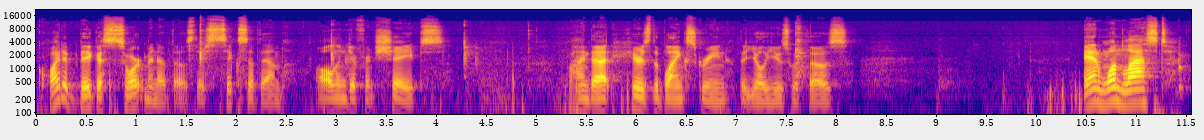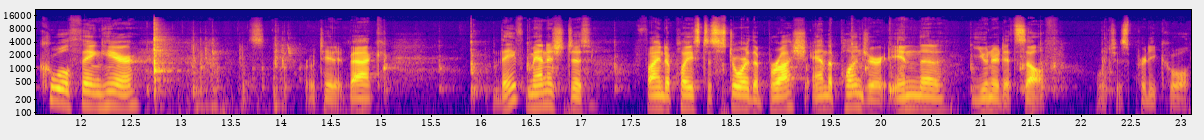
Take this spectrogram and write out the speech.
Quite a big assortment of those. There's six of them, all in different shapes. Behind that, here's the blank screen that you'll use with those. And one last cool thing here, let's rotate it back. They've managed to find a place to store the brush and the plunger in the unit itself, which is pretty cool.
